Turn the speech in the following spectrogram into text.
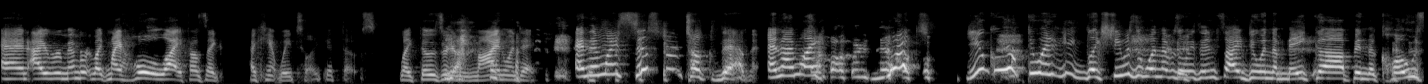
And I remember like my whole life, I was like, I can't wait till I get those. Like those are gonna be mine one day. And then my sister took them. And I'm like, oh, no. what? You grew up doing you, like she was the one that was always inside doing the makeup and the clothes,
